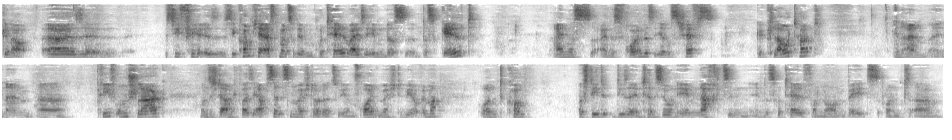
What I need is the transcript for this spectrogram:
Genau. Äh, sie, sie, sie kommt ja erstmal zu dem Hotel, weil sie eben das, das Geld eines, eines Freundes ihres Chefs geklaut hat in einem, in einem äh, Briefumschlag und sich damit quasi absetzen möchte oder zu ihrem Freund möchte, wie auch immer, und kommt aus die, dieser Intention eben nachts in, in das Hotel von Norman Bates und ähm,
